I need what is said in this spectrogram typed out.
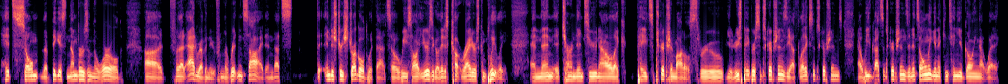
hits so the biggest numbers in the world uh, for that ad revenue from the written side. And that's the industry struggled with that. So we saw it years ago. They just cut writers completely. And then it turned into now like paid subscription models through your newspaper subscriptions, the athletic subscriptions. Now we've got subscriptions and it's only going to continue going that way.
